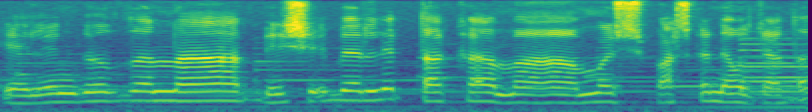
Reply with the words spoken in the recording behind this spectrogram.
Gelin kızına bir şey birlik takamamış. Başka ne olacaktı?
